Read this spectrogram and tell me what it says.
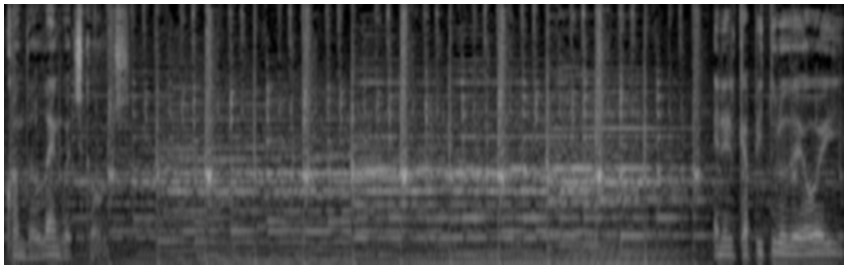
con The Language Coach. En el capítulo de hoy,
